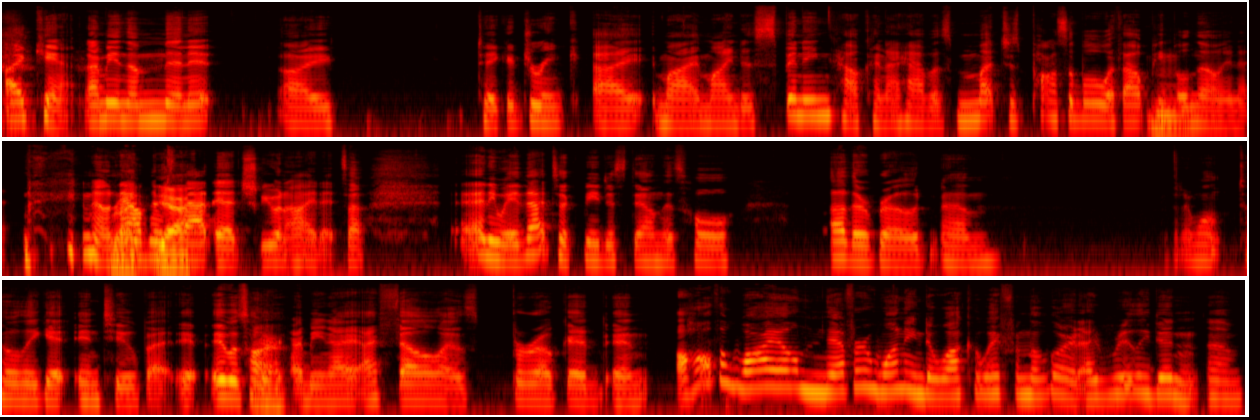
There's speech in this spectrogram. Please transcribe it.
I can't. I mean, the minute I take a drink, I my mind is spinning. How can I have as much as possible without people mm. knowing it? you know, right. now there's yeah. that edge. You want to hide it. So anyway, that took me just down this whole other road um, that I won't totally get into, but it, it was hard. Yeah. I mean, I, I fell, I was broken, and all the while never wanting to walk away from the Lord. I really didn't. Um,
